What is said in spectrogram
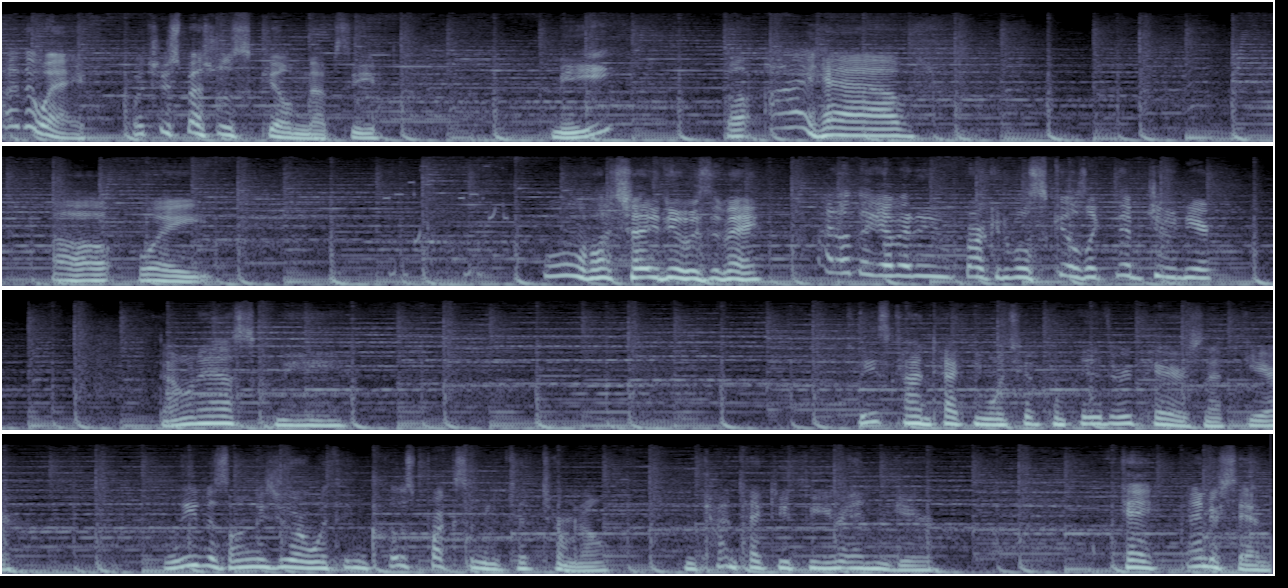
By the way, what's your special skill, Nepsy? Me? Well, I have... Oh, wait. Ooh, what should I do, Uzume? I don't think I have any marketable skills like Nep Jr. Don't ask me. Please contact me once you have completed the repairs. I believe as long as you are within close proximity to the terminal, and contact you through your N-Gear. Okay, I understand.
